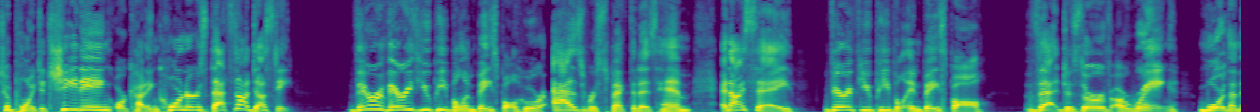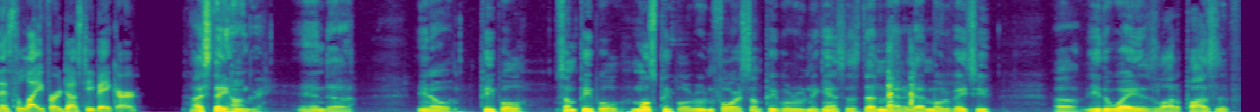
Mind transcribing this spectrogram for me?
to point to cheating or cutting corners. That's not Dusty. There are very few people in baseball who are as respected as him. And I say very few people in baseball that deserve a ring more than this lifer, Dusty Baker. I stay hungry, and uh, you know, people. Some people, most people are rooting for us. Some people are rooting against us. Doesn't matter. that motivates you. Uh, either way, there's a lot of positive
